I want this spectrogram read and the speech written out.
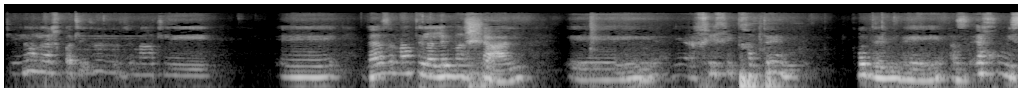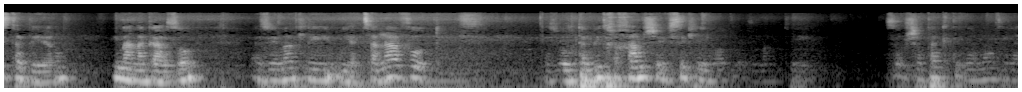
כי לא, לא אכפת לי, זה, אמרת לי, אה, ואז אמרתי לה, למשל, אחיך התחתן קודם, אז איך הוא מסתדר עם ההנהגה הזאת? אז היא אמרת לי, הוא יצא לעבוד. אז הוא תלמיד חכם שהפסיק ללמוד. זהו, שתקתי ואמרתי לה,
